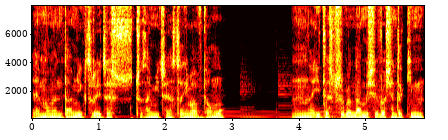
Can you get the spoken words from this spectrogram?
e, momentami, której też czasami często nie ma w domu. Mm, I też przyglądamy się właśnie takim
